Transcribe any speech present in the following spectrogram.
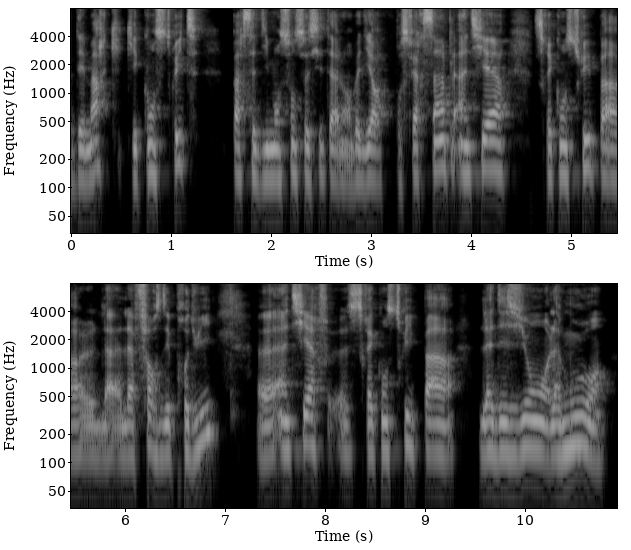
des marques qui est construite par cette dimension sociétale. On va dire, pour se faire simple, un tiers serait construit par la, la force des produits, euh, un tiers serait construit par l'adhésion, l'amour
